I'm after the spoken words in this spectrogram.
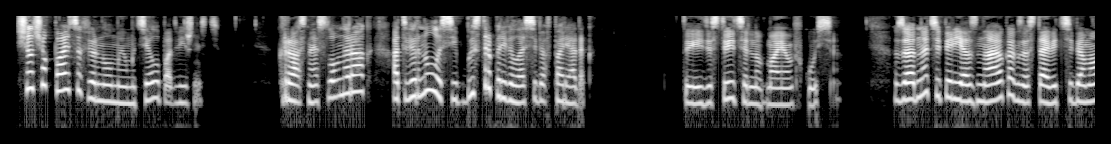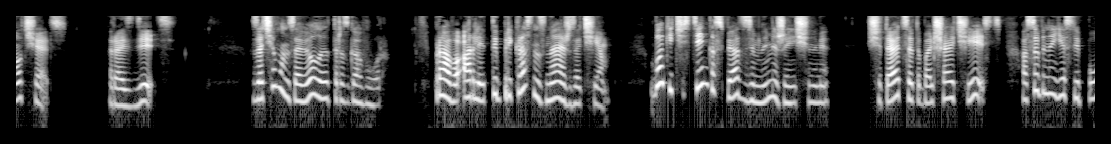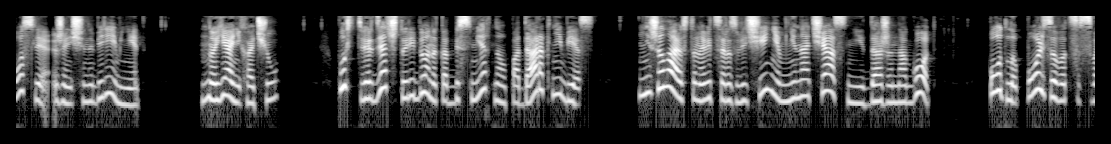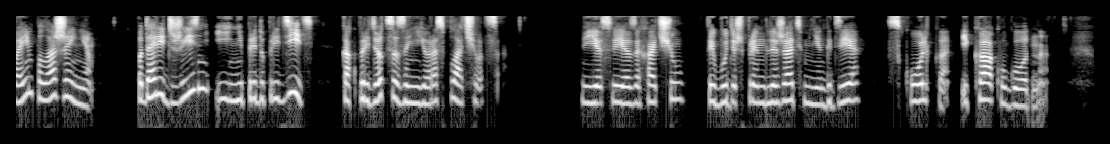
Щелчок пальцев вернул моему телу подвижность. Красная, словно рак, отвернулась и быстро привела себя в порядок. «Ты действительно в моем вкусе», Заодно теперь я знаю, как заставить тебя молчать. Раздеть. Зачем он завел этот разговор? Право, Арли, ты прекрасно знаешь, зачем. Боги частенько спят с земными женщинами. Считается это большая честь, особенно если после женщина беременеет. Но я не хочу. Пусть твердят, что ребенок от бессмертного подарок небес. Не желаю становиться развлечением ни на час, ни даже на год подло пользоваться своим положением, подарить жизнь и не предупредить, как придется за нее расплачиваться. Если я захочу, ты будешь принадлежать мне где, сколько и как угодно.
